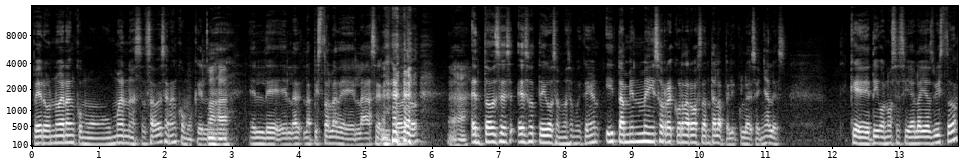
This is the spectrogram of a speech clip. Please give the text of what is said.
pero no eran como humanas, ¿sabes? Eran como que el, Ajá. el de la, la pistola de láser y todo eso. Ajá. Entonces, eso te digo, se me hace muy cañón. Y también me hizo recordar bastante a la película de Señales. Que digo, no sé si ya la hayas visto.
